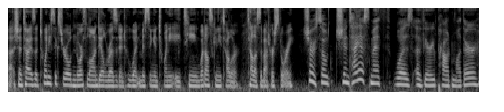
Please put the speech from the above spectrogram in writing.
Uh, Shantaya is a 26 year old North Lawndale resident who went missing in 2018. What else can you tell her? Tell us about her story. Sure. So Shantaya Smith was a very proud mother.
